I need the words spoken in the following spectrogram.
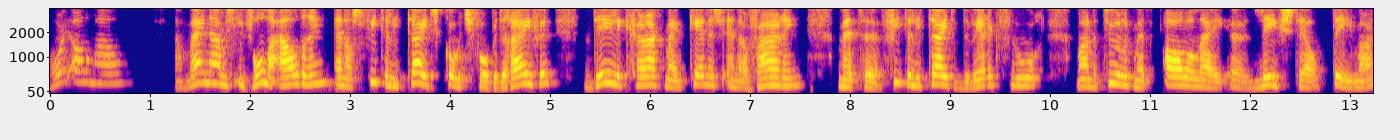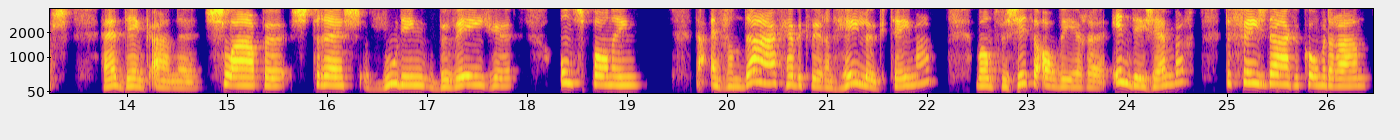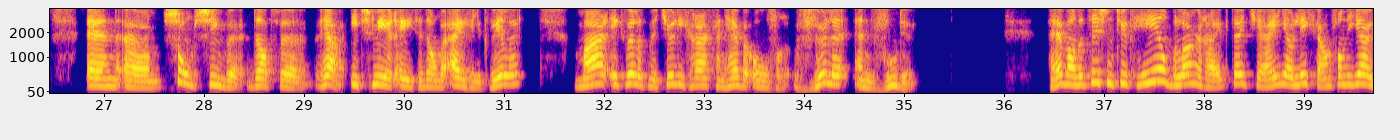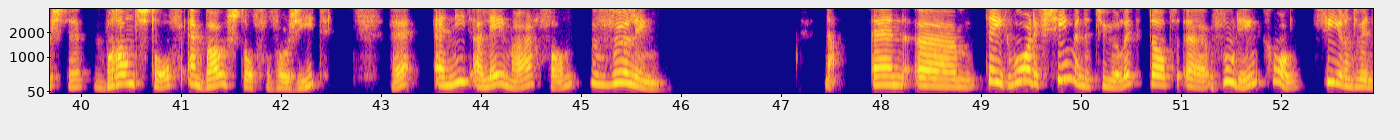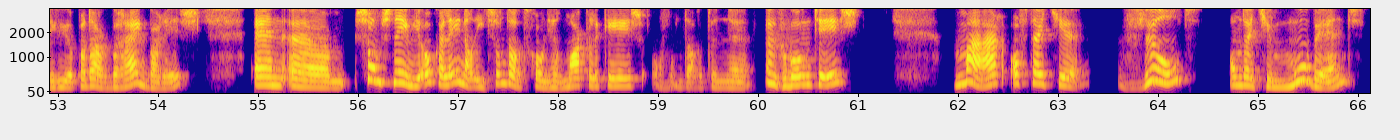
Hoi allemaal. Nou, mijn naam is Yvonne Aaldering en als vitaliteitscoach voor bedrijven deel ik graag mijn kennis en ervaring met uh, vitaliteit op de werkvloer, maar natuurlijk met allerlei uh, leefstijlthema's. Denk aan uh, slapen, stress, voeding, bewegen, ontspanning, nou, en vandaag heb ik weer een heel leuk thema, want we zitten alweer uh, in december. De feestdagen komen eraan en uh, soms zien we dat we ja, iets meer eten dan we eigenlijk willen. Maar ik wil het met jullie graag gaan hebben over vullen en voeden. He, want het is natuurlijk heel belangrijk dat jij jouw lichaam van de juiste brandstof en bouwstoffen voorziet. en niet alleen maar van vulling. En um, tegenwoordig zien we natuurlijk dat uh, voeding gewoon 24 uur per dag bereikbaar is. En um, soms neem je ook alleen al iets omdat het gewoon heel makkelijk is of omdat het een, uh, een gewoonte is. Maar of dat je vult omdat je moe bent,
